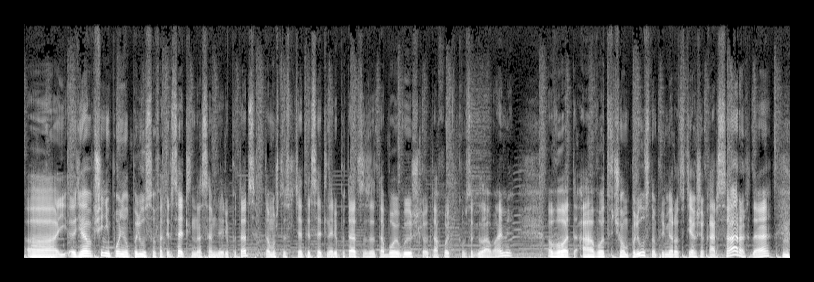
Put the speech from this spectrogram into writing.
А, я вообще не понял плюсов отрицательной, на самом деле, репутации, потому что если у тебя отрицательная репутация, за тобой вышлют охотников за головами. Вот. А вот в чем плюс, например, вот в тех же Корсарах, да, mm.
